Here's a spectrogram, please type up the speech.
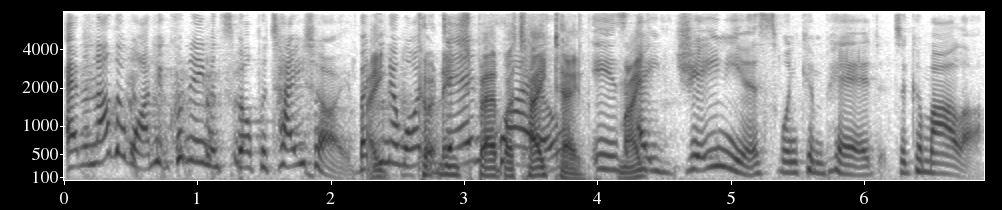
And another one who couldn't even spell potato. But you know what? Dan spell Quayle potato, is mate. a genius when compared to Kamala.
